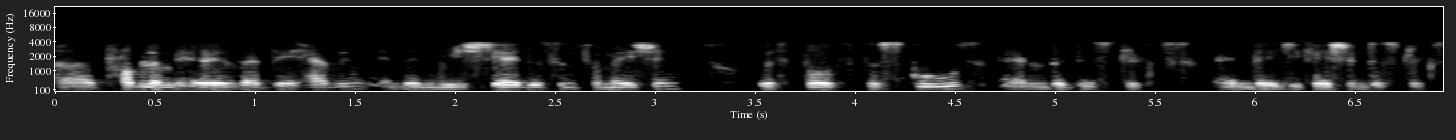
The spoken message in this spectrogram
uh, problem areas that they're having, and then we share this information with both the schools and the districts and the education districts.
